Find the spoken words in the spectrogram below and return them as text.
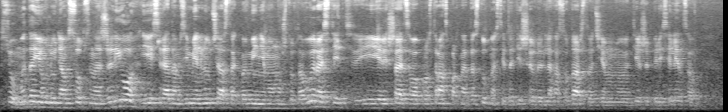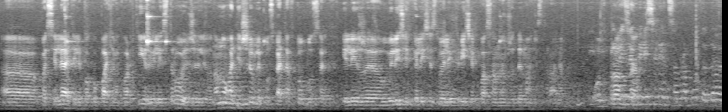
Все, мы даем людям собственное жилье, есть рядом земельный участок по минимуму что-то вырастить, и решается вопрос транспортной доступности, это дешевле для государства, чем э, тех же переселенцев э, поселять или покупать им квартиры, или строить жилье. Намного дешевле пускать автобусы, или же увеличить количество электричек по основным ЖД магистралям. Вот для переселенцев работа, да,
